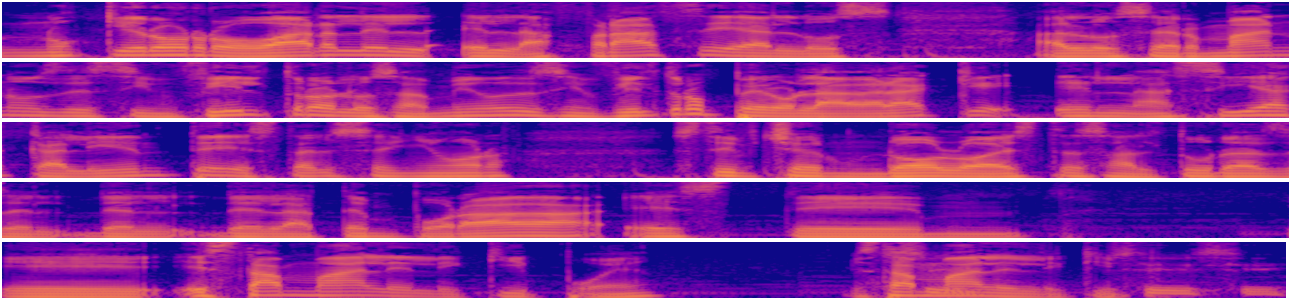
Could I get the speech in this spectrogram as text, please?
no quiero robarle la frase a los, a los hermanos de Sinfiltro, a los amigos de Sinfiltro, pero la verdad que en la silla caliente está el señor Steve Cherundolo a estas alturas de la temporada. Este eh, está mal el equipo, ¿eh? Está mal el equipo. Sí, sí.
